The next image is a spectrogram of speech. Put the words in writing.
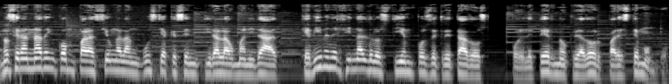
no será nada en comparación a la angustia que sentirá la humanidad que vive en el final de los tiempos decretados por el eterno Creador para este mundo.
